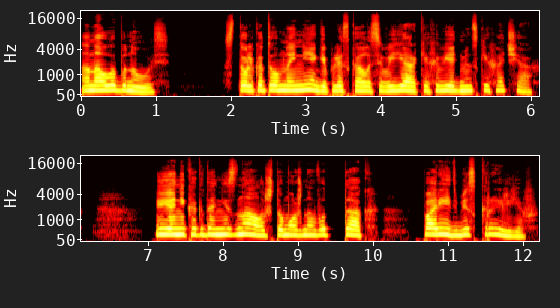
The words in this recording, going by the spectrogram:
она улыбнулась. Столько томной неги плескалось в ярких ведьминских очах. я никогда не знала, что можно вот так парить без крыльев.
